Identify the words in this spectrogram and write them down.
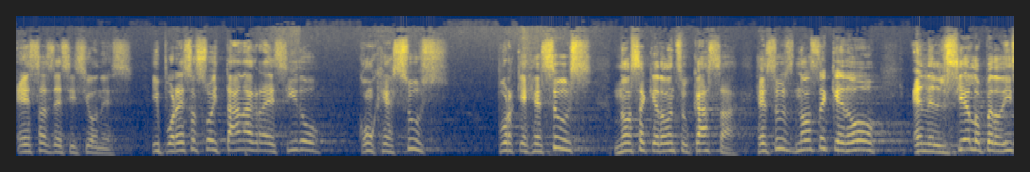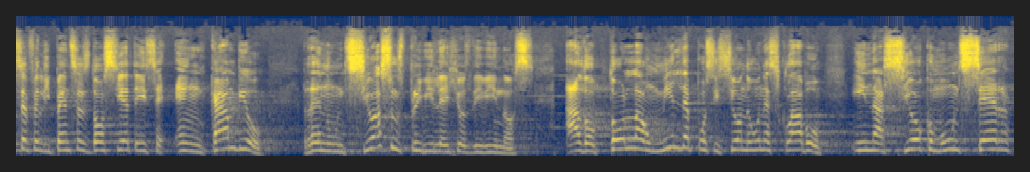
esas decisiones. Y por eso soy tan agradecido con Jesús, porque Jesús no se quedó en su casa, Jesús no se quedó en el cielo, pero dice Filipenses 2.7, dice, en cambio, renunció a sus privilegios divinos, adoptó la humilde posición de un esclavo y nació como un ser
